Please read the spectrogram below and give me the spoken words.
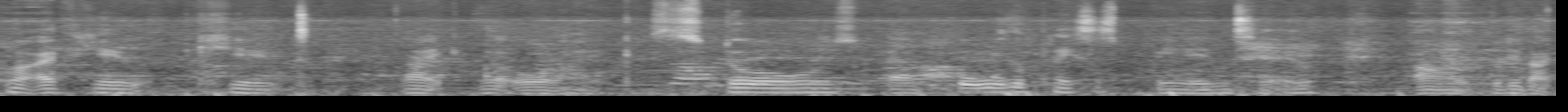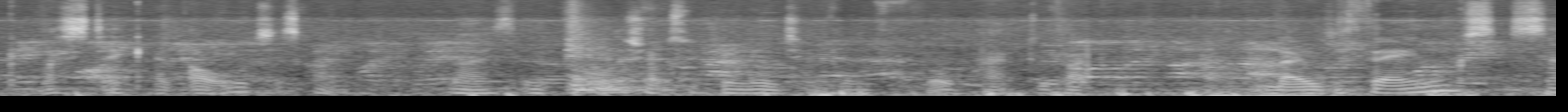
quite a few cute like little like stores, um, all the places we've been into are really like rustic and old, so it's quite nice. And all the shops we've been into have been all packed with like loads of things. So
